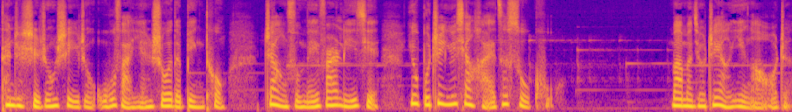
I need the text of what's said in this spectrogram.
但这始终是一种无法言说的病痛，丈夫没法理解，又不至于向孩子诉苦。妈妈就这样硬熬着。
